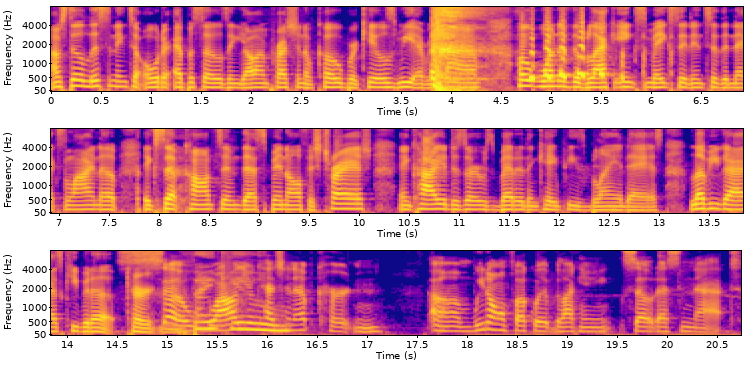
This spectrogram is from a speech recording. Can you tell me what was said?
I'm still listening to older episodes, and y'all impression of Cobra kills me every time. Hope one of the Black Inks makes it into the next lineup. Except Compton, that spinoff is trash, and Kaya deserves better than KP's bland ass. Love you guys. Keep it up, Kurt. So Thank while you. you. are catching up, curtain. Um, we don't fuck with Black Ink, so that's not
